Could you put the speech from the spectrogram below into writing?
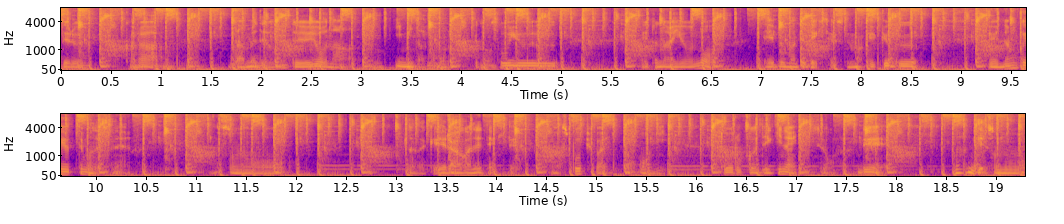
ってるからダメだよっていうような意味だと思うんですけどそういう、えー、と内容の英文が出てきてですね、まあ、結局、えー何回やってもですねそのなんだっけエラーが出てきて、Spotify の方に登録ができないんですよ。でなんでその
